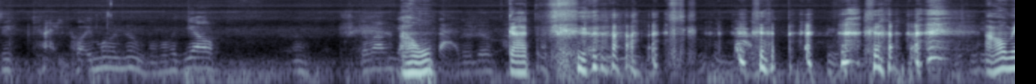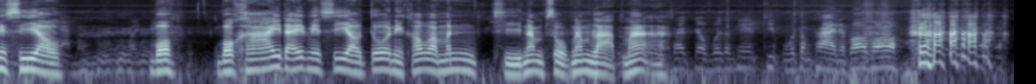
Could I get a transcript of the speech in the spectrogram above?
สิไข่ข่อยมือหนึงผมพอเที่ยวเออระวังอย่าเอาตายเด้อเด้อกัดเป็นบ้าเอาเมเซียวบอบอคล้ายได้เมเซียวตัวนี่เขาว่ามันสีน้ำโศกน้ำลาบมาอะ ถ้าเจ้าบ่ต้องเฮ็ดคลิปบ่ต้องถ่ายนะพ่อพ่อมา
